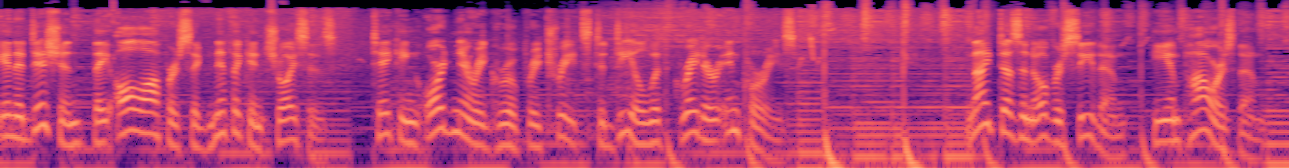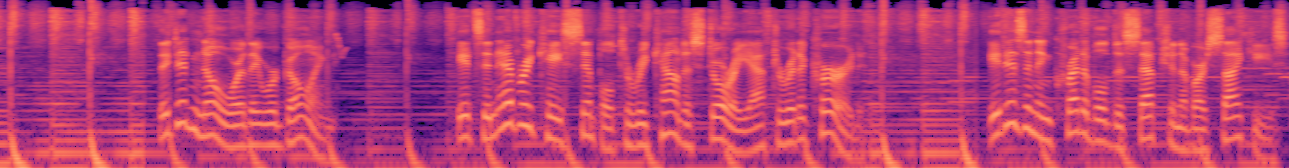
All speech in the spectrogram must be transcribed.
In addition, they all offer significant choices, taking ordinary group retreats to deal with greater inquiries. Knight doesn't oversee them, he empowers them. They didn't know where they were going. It's in every case simple to recount a story after it occurred. It is an incredible deception of our psyches,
